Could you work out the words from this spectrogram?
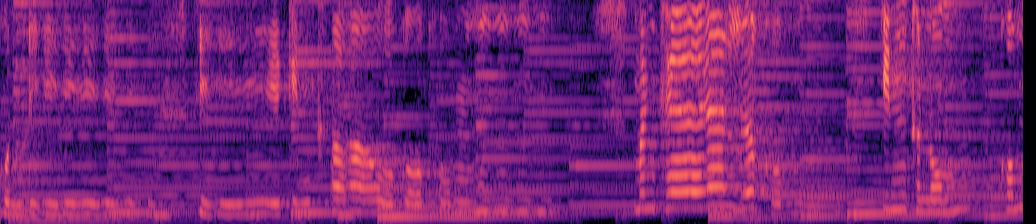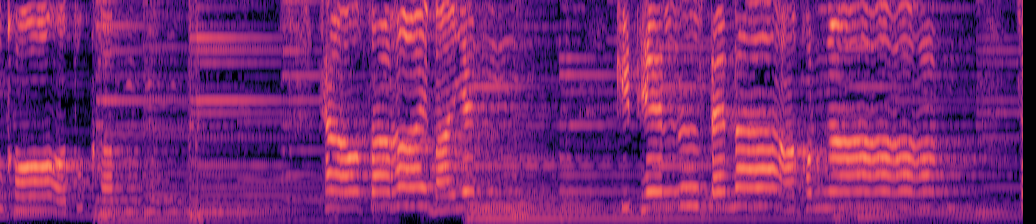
คนดี พี่กินข้าวก็คมมันแค่เหลือขม กินขนมขมคอทุกคำช้าสายบ่ายเย็น คิดเห็นแต่หน้าคนงาม ใจ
